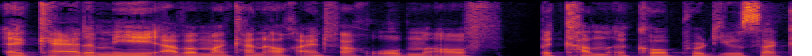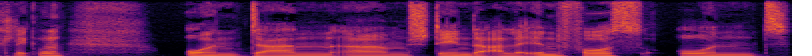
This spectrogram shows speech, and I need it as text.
Academy, aber man kann auch einfach oben auf Become a Co-Producer klicken und dann ähm, stehen da alle Infos und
